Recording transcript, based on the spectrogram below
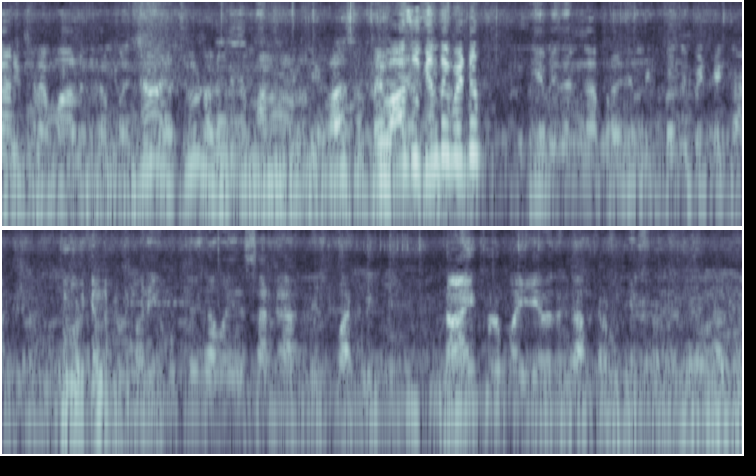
కార్యక్రమాలకు సంబంధించి ఏ విధంగా ప్రజలు ఇబ్బంది పెట్టే కార్యక్రమం? మరీ ముఖ్యంగా వైఎస్ఆర్ కాంగ్రెస్ పార్టీ నాయకులపై ఏ విధంగా అక్రమ కేసులు పెడుతున్నారు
